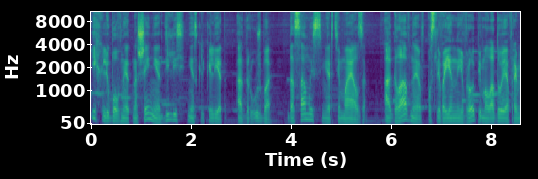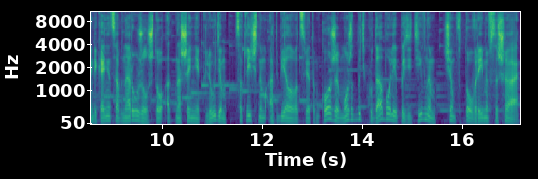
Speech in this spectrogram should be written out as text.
Их любовные отношения длились несколько лет, а дружба до самой смерти Майлза. А главное, в послевоенной Европе молодой афроамериканец обнаружил, что отношение к людям с отличным от белого цветом кожи может быть куда более позитивным, чем в то время в США.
